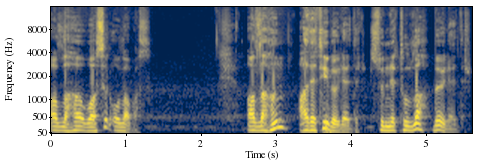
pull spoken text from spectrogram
Allah'a vasıl olamaz. Allah'ın adeti böyledir. Sünnetullah böyledir.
